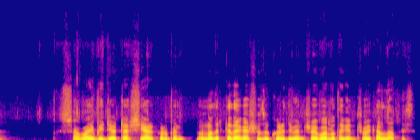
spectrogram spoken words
সবাই ভিডিওটা শেয়ার করবেন, অন্যদেরকে দেখার সুযোগ করে দেবেন। সবাই ভালো থাকেন, সবাইকে আল্লাহ হাফিজ।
